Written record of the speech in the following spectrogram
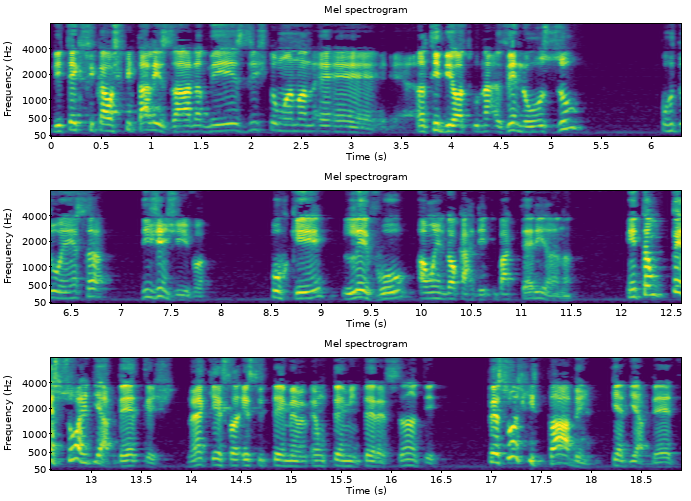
de ter que ficar hospitalizada meses tomando é, é, antibiótico venoso por doença de gengiva, porque levou a uma endocardite bacteriana. Então, pessoas diabéticas, né, que essa, esse tema é um tema interessante, pessoas que sabem que é diabetes,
